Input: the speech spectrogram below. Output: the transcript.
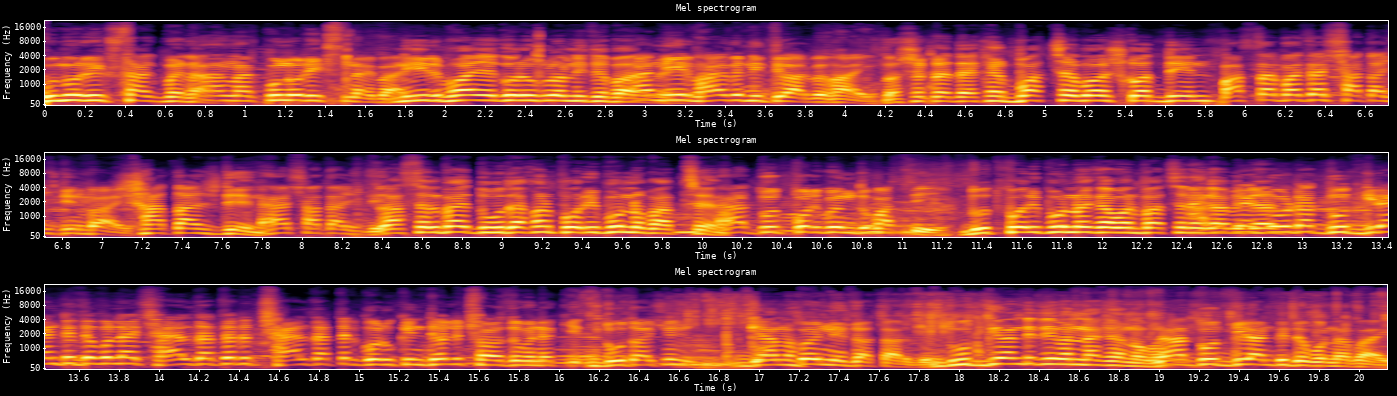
কোনো রিস্ক থাকবে না। না না কোনো রিস্ক নাই ভাই। নির্ভয় গরুগুলো নিতে পারবে। নির্ভয়ে নিতে পারবে ভাই। দর্শকরা দেখেন বাচ্চার বয়স কত দিন? বাচ্চার বাচ্চা সাতাশ দিন ভাই। সাতাশ দিন। হ্যাঁ সাতাশ দিন। রাসেল ভাই দুধ এখন পরিপূর্ণ পাচ্ছেন? হ্যাঁ দুধ পরিবন্ধু পাচ্ছি। দুধ পরিপূর্ণ কেমন পাচ্ছেন এই গাভীটার গরুটা দুধ গ্যারান্টি দেবো না ছায়াল জাতের ছায়াল জাতের গরু কিনতে হলে ছয় দেবে নাকি? দুধ আসে জ্ঞান করে নিয়ে যেতে পারবে দুধ গ্যারান্টি দিবেন না কেন? না দুধ গ্যারান্টি দেবো না ভাই।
